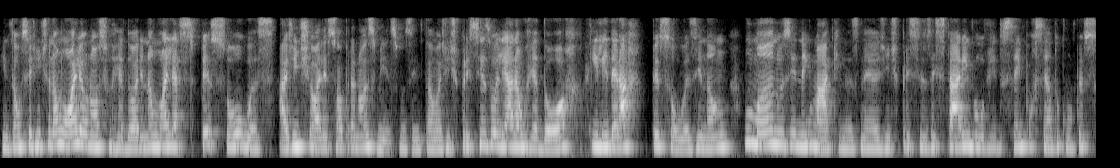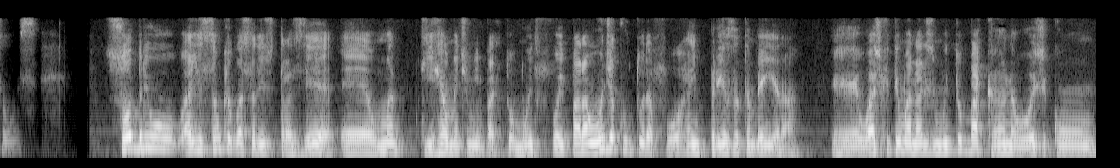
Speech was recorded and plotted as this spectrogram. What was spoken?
Então, se a gente não olha ao nosso redor e não olha as pessoas, a gente olha só para nós mesmos. Então, a gente precisa olhar ao redor e liderar pessoas e não humanos e nem máquinas, né? A gente precisa estar envolvido 100% com pessoas. Sobre o, a lição que eu gostaria de trazer, é uma que realmente me impactou muito foi para onde a cultura for, a empresa também irá. É, eu acho que tem uma análise muito bacana hoje com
